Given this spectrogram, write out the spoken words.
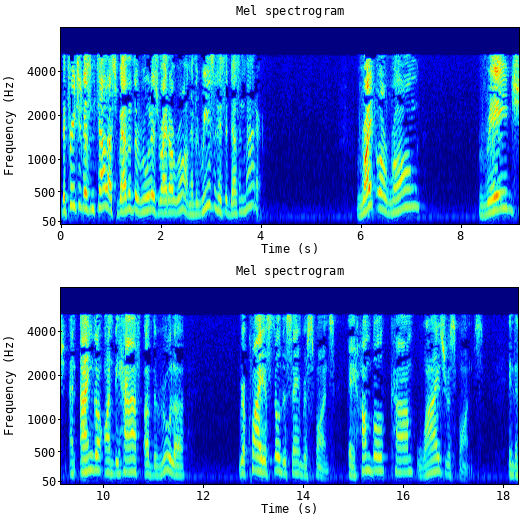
the preacher doesn't tell us whether the rule is right or wrong. And the reason is it doesn't matter. Right or wrong, rage and anger on behalf of the ruler requires still the same response a humble, calm, wise response in the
